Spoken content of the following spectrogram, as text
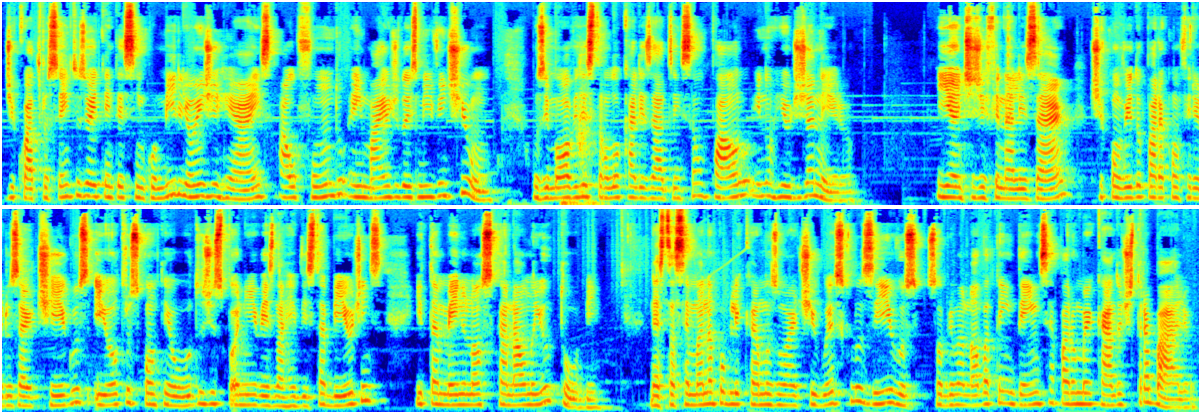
de 485 milhões de reais ao fundo em maio de 2021. Os imóveis estão localizados em São Paulo e no Rio de Janeiro. E antes de finalizar, te convido para conferir os artigos e outros conteúdos disponíveis na revista Buildings e também no nosso canal no YouTube. Nesta semana, publicamos um artigo exclusivo sobre uma nova tendência para o mercado de trabalho.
